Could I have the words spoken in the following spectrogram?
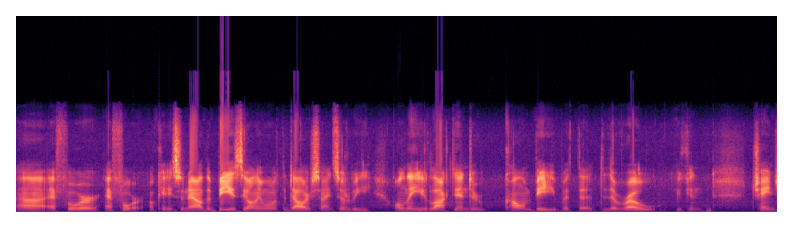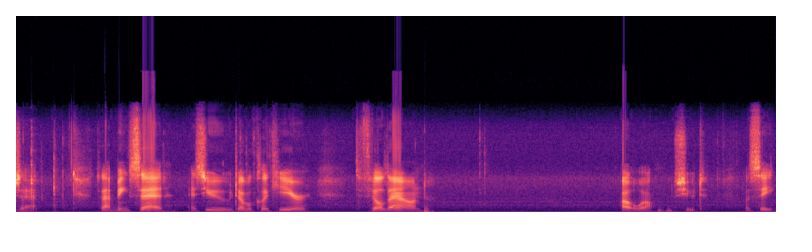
uh, F4, F4. Okay, so now the B is the only one with the dollar sign, so it'll be only locked into column B, but the the row you can change that. So that being said, as you double click here to fill down, oh well, shoot. Let's see.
